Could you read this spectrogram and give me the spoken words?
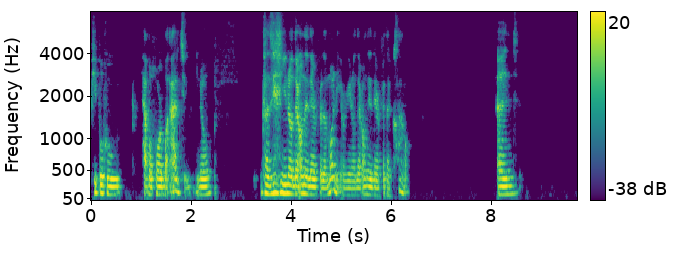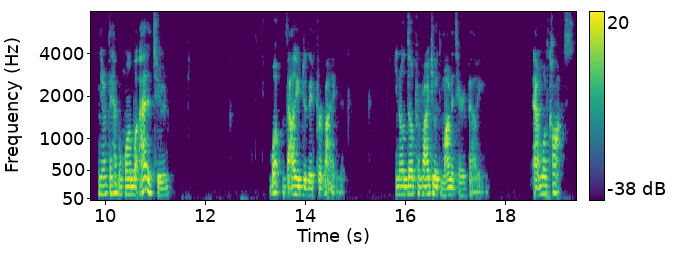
people who have a horrible attitude, you know, because, you know, they're only there for the money or, you know, they're only there for the clout. And, you know, if they have a horrible attitude, what value do they provide? You know, they'll provide you with monetary value. At what cost?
